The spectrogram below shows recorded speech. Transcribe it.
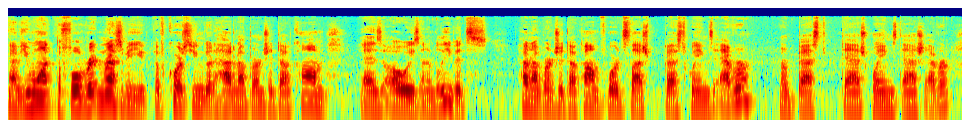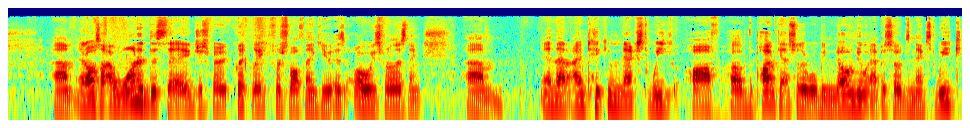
Now, if you want the full written recipe, you, of course, you can go to howtonotburnshit.com as always, and I believe it's howtonotburnshit.com forward slash best wings ever or best dash wings dash ever. Um, and also, I wanted to say just very quickly, first of all, thank you as always for listening. Um, and that I'm taking next week off of the podcast, so there will be no new episodes next week.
